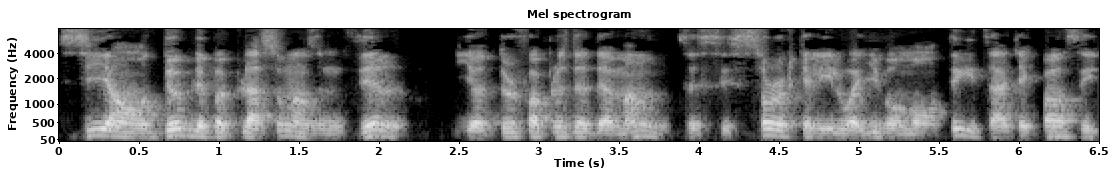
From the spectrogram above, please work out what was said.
si on double de population dans une ville, il y a deux fois plus de demandes. C'est sûr que les loyers vont monter. À quelque part, c'est.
